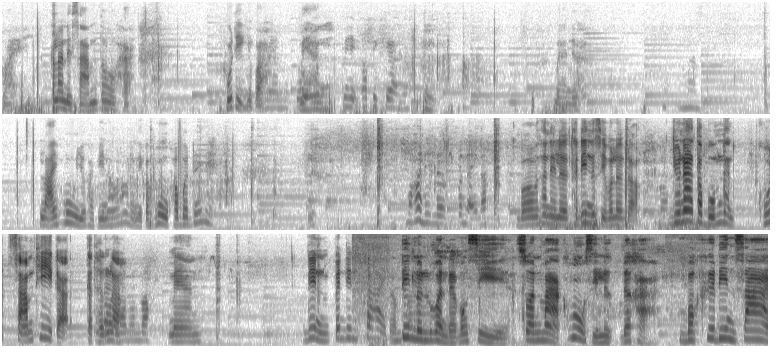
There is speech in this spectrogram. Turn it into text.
ไว้ก็ลังได้สามตัวค่ะพูดอีกอยู่ปะแม่นไปเอาไปแกงนะอืมแม่นเด้อมันหลายหูอยู่ค่ะพี่น้องนี่ก็หูเขาเบิดได้เนี่ยบ่ทันได้เลิกปานไหนนะบอท่านได้เลิกถ้าดิ้นจังสิบ่เลิกดอก อยู่หน้าตะบุ๋มนั่น คุดสามที่กะกะถึงละมันบ่แมนดินเป็นดินทรายแบบดินล้วนๆแบบบางสีส่วนมากหูสีลึกเด้อค่ะบ่คือดินทราย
